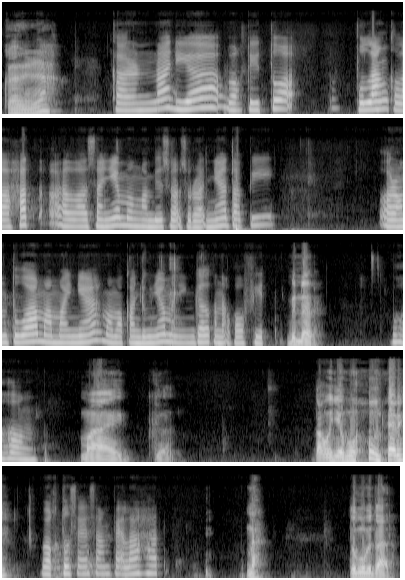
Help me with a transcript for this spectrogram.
karena Karena dia waktu itu pulang ke Lahat alasannya mau ngambil surat-suratnya tapi orang tua mamanya, mama kandungnya meninggal kena Covid. benar. Bohong. my god. Tahunya bohong dari? Waktu saya sampai Lahat. tunggu bentar.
